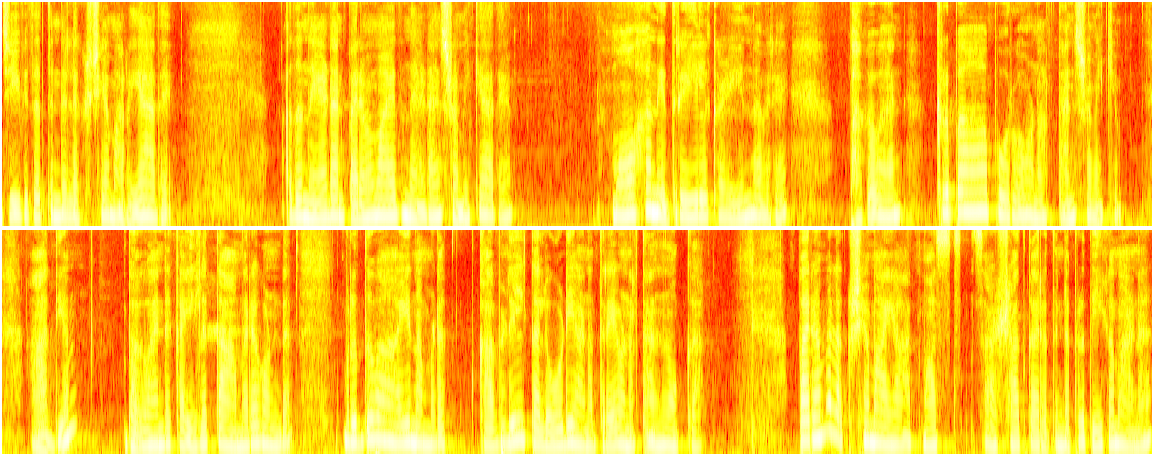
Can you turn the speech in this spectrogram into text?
ജീവിതത്തിന്റെ ലക്ഷ്യം അറിയാതെ അത് നേടാൻ പരമമായത് നേടാൻ ശ്രമിക്കാതെ മോഹനിദ്രയിൽ കഴിയുന്നവരെ ഭഗവാൻ കൃപാപൂർവം ഉണർത്താൻ ശ്രമിക്കും. ആദ്യം ഭഗവാന്റെ കയ്യിലെ താമര കൊണ്ട് മൃദുവായി നമ്മുടെ കവിളിൽ തലോടിയാണത്രേ ഉണർത്താൻ നോക്കുക. പരമലക്ഷ്യമായ ആത്മാ സാക്ഷാത്കാരത്തിന്റെ പ്രതീകമാണ്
